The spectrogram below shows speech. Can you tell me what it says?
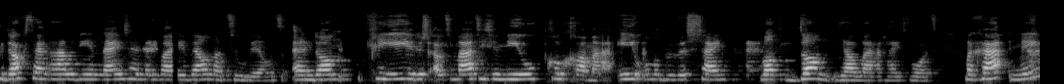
gedachten herhalen die in lijn zijn met waar je wel naartoe wilt. En dan creëer je dus automatisch een nieuw programma in je onderbewustzijn, wat dan jouw waarheid wordt. Maar ga, neem,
